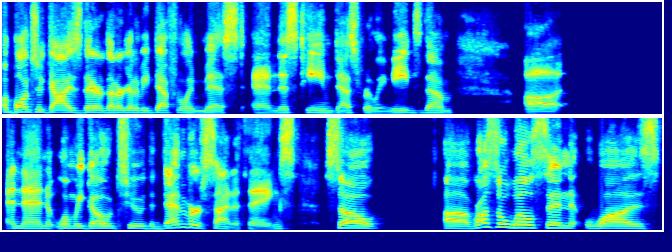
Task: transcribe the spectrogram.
a bunch of guys there that are going to be definitely missed, and this team desperately needs them. Uh, and then when we go to the Denver side of things, so uh, Russell Wilson was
